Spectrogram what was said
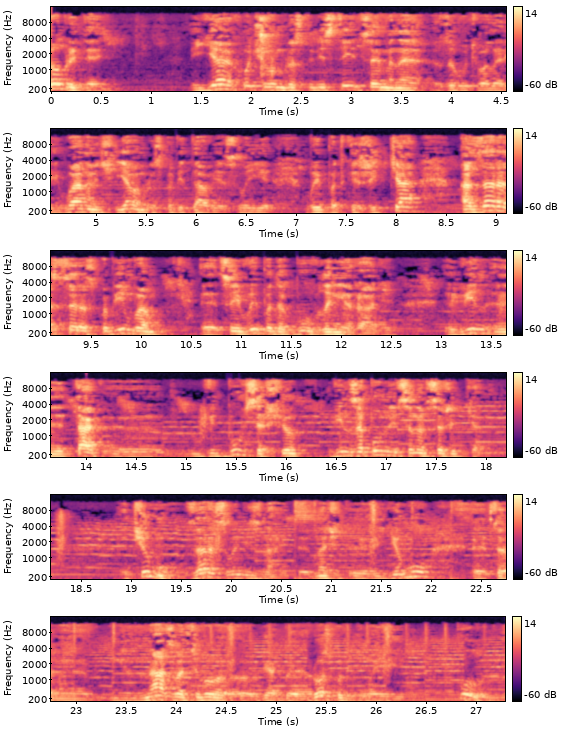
Добрий день. Я хочу вам розповісти, це мене звуть Валерій Іванович, я вам розповідав свої випадки життя, а зараз це розповім вам, е, цей випадок був в Ленінграді. Він е, так е, відбувся, що він запомнився на все життя. Чому? Зараз ви дізнаєте. Значить, йому це назва цього якби, розповіді моєї полум'я.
